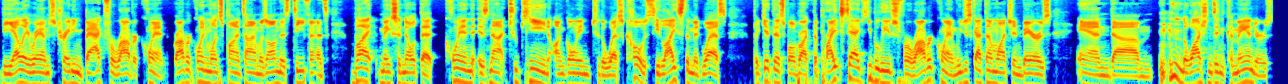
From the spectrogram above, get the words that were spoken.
the LA Rams trading back for Robert Quinn. Robert Quinn, once upon a time, was on this defense, but makes a note that Quinn is not too keen on going to the West Coast. He likes the Midwest. But get this, Bo Brock, the price tag he believes for Robert Quinn. We just got done watching Bears and um, the Washington Commanders.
